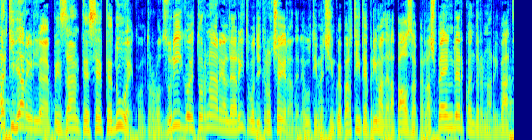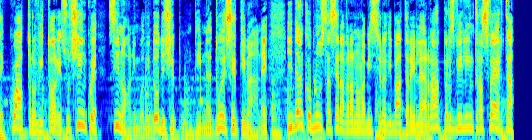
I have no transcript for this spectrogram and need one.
Archiviare il pesante 7-2 contro lo Zurigo e tornare al ritmo di crociera delle ultime 5 partite prima della pausa per la Spengler, quando erano arrivate 4 vittorie su 5, sinonimo di 12 punti in due settimane. I bianco-blu stasera avranno la missione di battere il Rappersville in trasferta,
